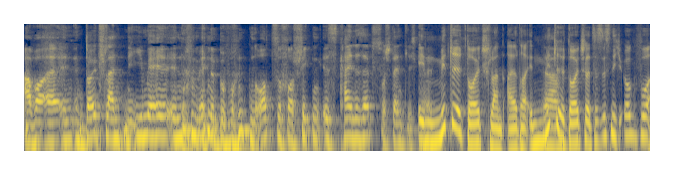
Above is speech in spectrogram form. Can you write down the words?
aber äh, in, in Deutschland eine E-Mail in, einem- in einem bewohnten Ort zu verschicken, ist keine Selbstverständlichkeit. In Mitteldeutschland, Alter, in Mitteldeutschland. Das ist nicht irgendwo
